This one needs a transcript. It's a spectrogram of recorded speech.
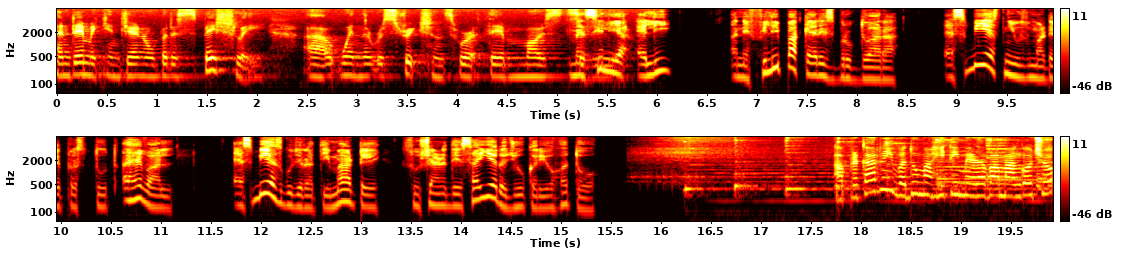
pandemic in general, but especially uh, when the restrictions were at their most severe. મેસિલિયા એલી અને ફિલિપા કેરિસબ્રુક દ્વારા એસબીએસ ન્યૂઝ માટે પ્રસ્તુત અહેવાલ એસબીએસ ગુજરાતી માટે સુષેણ દેસાઈએ રજૂ કર્યો હતો. આ પ્રકારની વધુ માહિતી મેળવવા માંગો છો?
